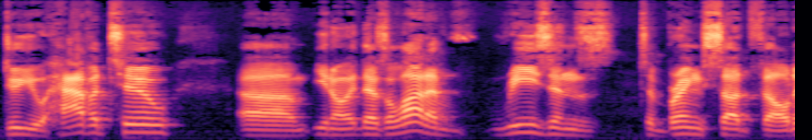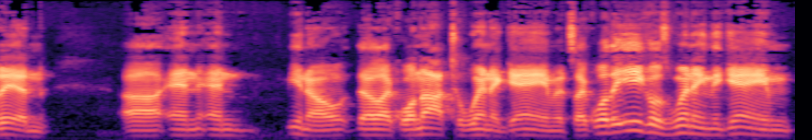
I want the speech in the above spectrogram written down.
do you have a two? Um, you know, there's a lot of reasons to bring Sudfeld in, uh, and and you know they're like, well, not to win a game. It's like, well, the Eagles winning the game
